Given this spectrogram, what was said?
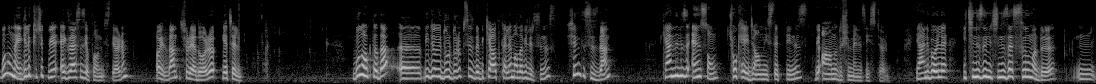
Bununla ilgili küçük bir egzersiz yapalım istiyorum. O yüzden şuraya doğru geçelim. Bu noktada e, videoyu durdurup siz de bir kağıt kalem alabilirsiniz. Şimdi sizden kendinizi en son çok heyecanlı hissettiğiniz bir anı düşünmenizi istiyorum. Yani böyle içinizin içinize sığmadığı, ım,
